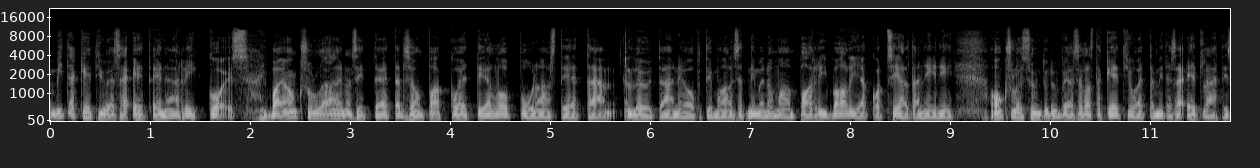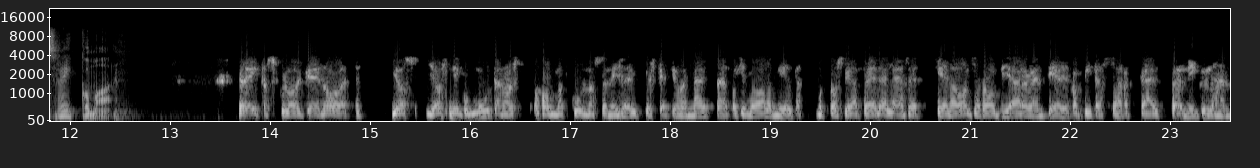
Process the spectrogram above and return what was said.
mitä ketjuja sä et enää rikkois? Vai onko sulle aina sitten, että se on pakko etsiä loppuun asti, että löytää ne optimaaliset nimenomaan pari valjakot sieltä, niin, niin onko sulle syntynyt vielä sellaista ketjua, että mitä sä et lähtisi rikkomaan? No ei tässä kyllä oikein ole, että jos, jos niin muuten olisi hommat kunnossa, niin se ykkösketju näyttää tosi valmiilta. Mutta tosiaan se edelleen se, siellä on se Robi Järventie, joka pitäisi saada käyttöön, niin kyllähän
